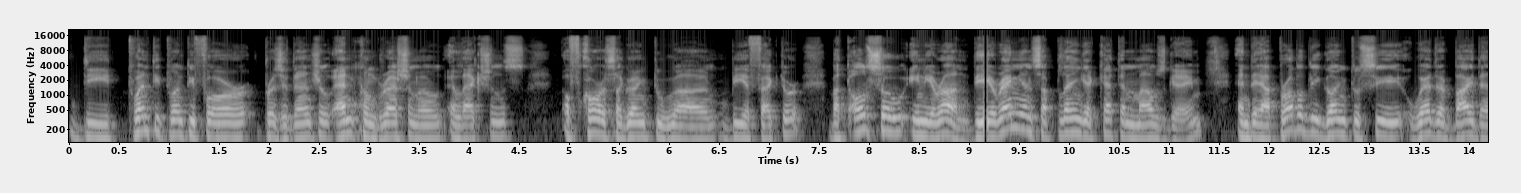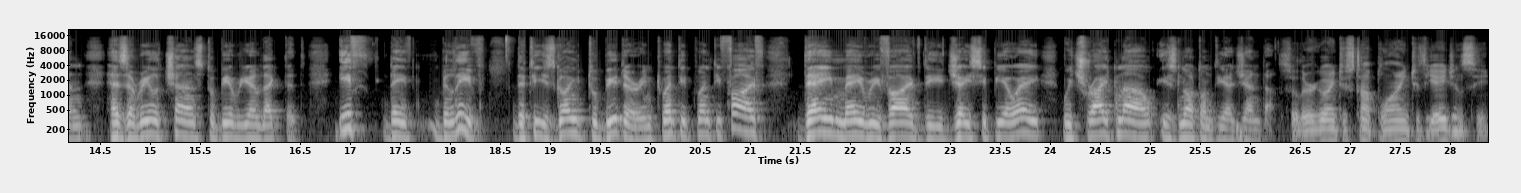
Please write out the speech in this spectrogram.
The 2024 presidential and congressional elections of course, are going to uh, be a factor, but also in Iran. The Iranians are playing a cat and mouse game, and they are probably going to see whether Biden has a real chance to be reelected. If they believe that he is going to be there in 2025, they may revive the JCPOA, which right now is not on the agenda. So they're going to stop lying to the agency.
